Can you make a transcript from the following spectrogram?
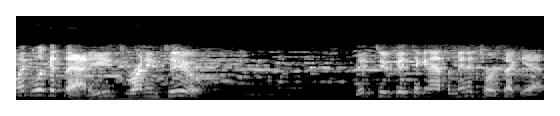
Like, look at that. He's running too. Did too good taking out the Minotaurs, I guess.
